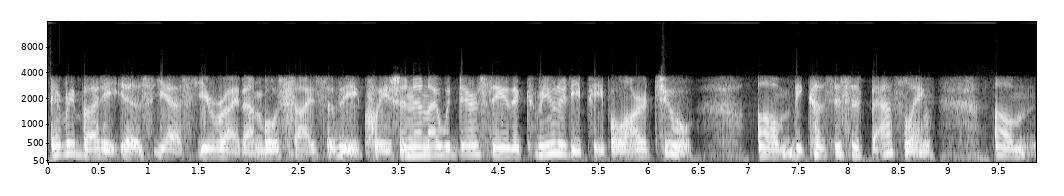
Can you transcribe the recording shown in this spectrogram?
Everybody is, yes, you're right, on both sides of the equation. And I would dare say the community people are too, um, because this is baffling. Um,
